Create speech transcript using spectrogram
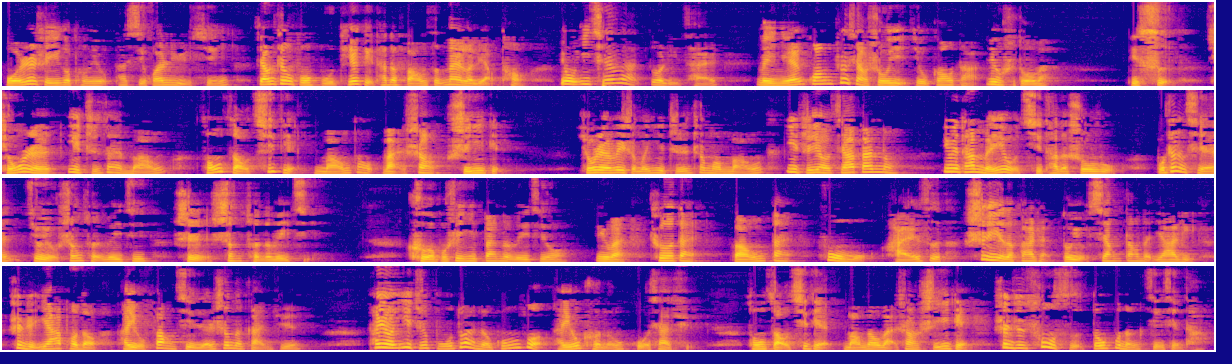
我认识一个朋友，他喜欢旅行，将政府补贴给他的房子卖了两套。用一千万做理财，每年光这项收益就高达六十多万。第四，穷人一直在忙，从早七点忙到晚上十一点。穷人为什么一直这么忙，一直要加班呢？因为他没有其他的收入，不挣钱就有生存危机，是生存的危机，可不是一般的危机哦。另外，车贷、房贷、父母。孩子事业的发展都有相当的压力，甚至压迫到他有放弃人生的感觉。他要一直不断的工作才有可能活下去，从早七点忙到晚上十一点，甚至猝死都不能警醒他。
